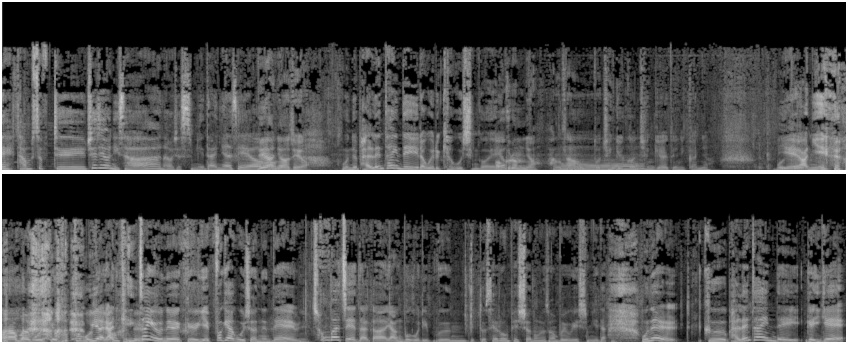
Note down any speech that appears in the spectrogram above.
네, 다음 소프트 최재원 이사 나오셨습니다. 안녕하세요. 네, 안녕하세요. 오늘 발렌타인데이라고 이렇게 하고 오신 거예요? 아, 그럼요. 항상 오. 또 챙길 건 챙겨야 되니까요. 뭐 예, 아니 사람을 뭐 이렇게 훑어보세요. 아니 굉장히 네. 오늘 그 예쁘게 하고 오셨는데 네. 청바지에다가 양복을 입은 또 새로운 패션 오늘 선보이고 계십니다. 네. 오늘 그 발렌타인데이 그러니까 이게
